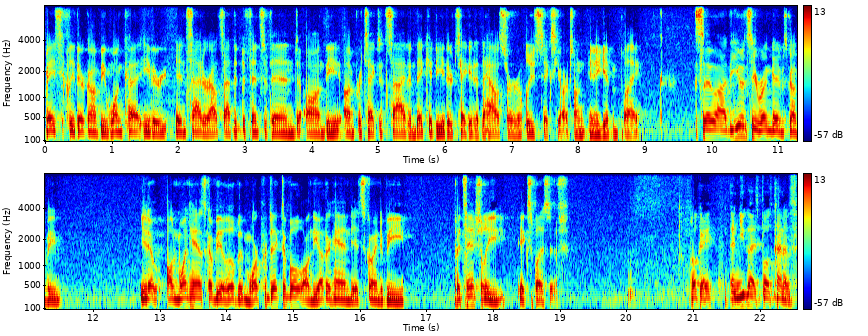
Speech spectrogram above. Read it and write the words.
basically they're going to be one cut either inside or outside the defensive end on the unprotected side, and they could either take it at the house or lose six yards on any given play. So uh, the UNC run game is going to be, you know, on one hand it's going to be a little bit more predictable. On the other hand, it's going to be potentially explosive. Okay, and you guys both kind of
